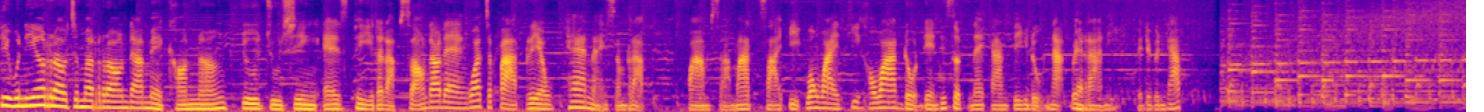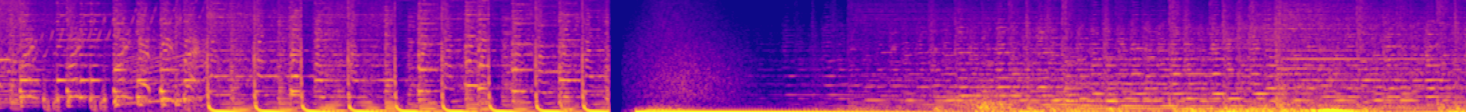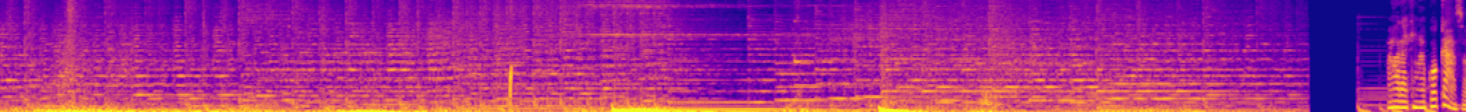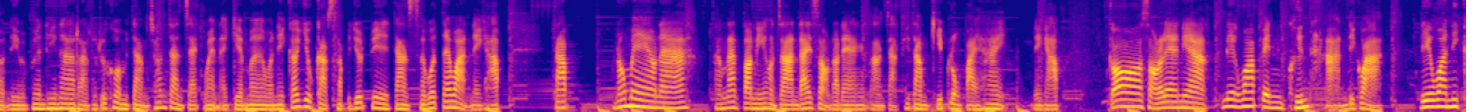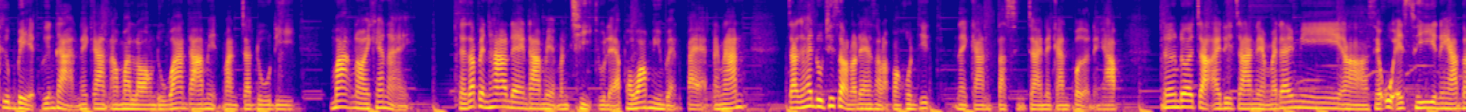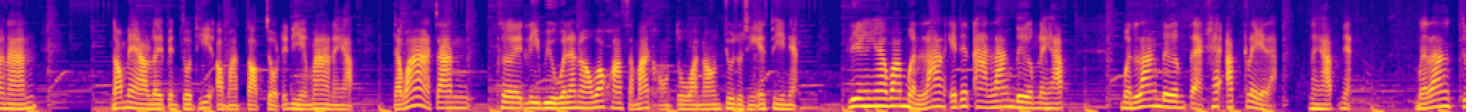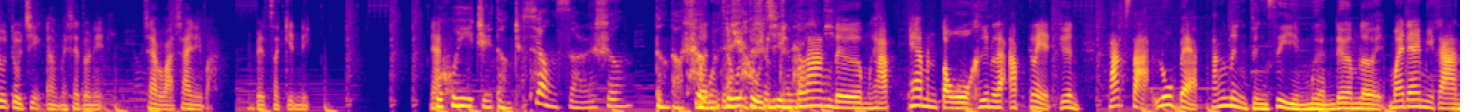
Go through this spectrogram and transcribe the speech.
เดี๋ยววันนี้เราจะมาลองดาเมจของน้องจูจูชิง SP ระดับ 2 ดาวแดงว่าจะปาดเปรียวแค่ไหนสำหรับความสามารถสายปีกว่องไวที่เขาว่าโดดเด่นที่สุดในการตีดุณเวลานี้ไปดูกันครับ ละครับก็กราบสวัสดีเพื่อนๆที่น่ารักทุกๆคนประจำช่องจันแจ็คแวนไอเกมเมอร์วันนี้ก็อยู่กับสัพยุทธ์วิทยาการเซิร์ฟเวอร์ไต้หวันนะครับกับน้องแมวนะ ทางด้านตอนนี้ของจานได้2ดาวแดงหลังจากที่ทำคลิปลงไปให้นะครับก็2ดาวแดงเนี่ยเรียกว่าเป็นพื้นฐานดีกว่า เรียกว่านี่คือเบสพื้นฐานในการเอามาลองดูว่าดาเมจมันจะดูดีมากน้อยแค่ไหน แต่ถ้าเป็น5ดาวแดงดาเมจมันฉีกอยู่แล้วเพราะว่ามีแหวน8ดังนั้นจานจะให้ดูที่2ดาวแดงสำหรับบางคนที่ในการตัดสินใจในการเปิดนะครับ เนื่องด้วยจาก ID จานเนี่ยไม่ได้มีเซลล์ USP นะครับ ดังนั้น น้องแมวเลยเป็นตัวที่ออกมาตอบโจทย์ได้ดีมากนะครับ แต่ว่าอาจารย์เคยรีวิวไว้แล้วเนาะว่าความสามารถของตัวน้องจูจูชิง SP เนี่ย เรียกง่ายๆว่าเหมือนร่าง SNR ร่างเดิมเลยครับ เหมือนร่างเดิมแต่แค่อัปเกรดอะนะครับเนี่ยเหมือนร่างจูจูชิงเออไม่ใช่ตัวนี้ ใช่ป่ะใช่นี่ป่ะมันเป็นสกินนิก 我会一直等着他，向死而生， 等到 เห 他 มือน 我的 จู 长 จู 生 ชิง 之 ร่า 道 ง。เดิมครับ แค่มันโตขึ้นและอัปเกรดขึ้น ทักษะรูปแบบทั้ง 1-4ถึงเหมือนเดิมเลย ไม่ได้มีการ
